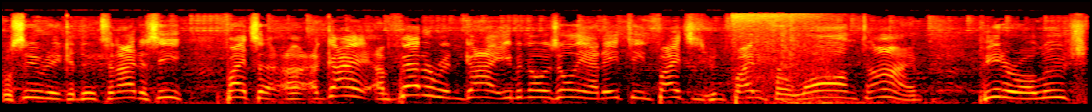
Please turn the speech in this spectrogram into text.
we'll see what he can do tonight as he fights a, a, guy, a veteran guy, even though he's only had 18 fights. He's been fighting for a long time. Peter Oluoch,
